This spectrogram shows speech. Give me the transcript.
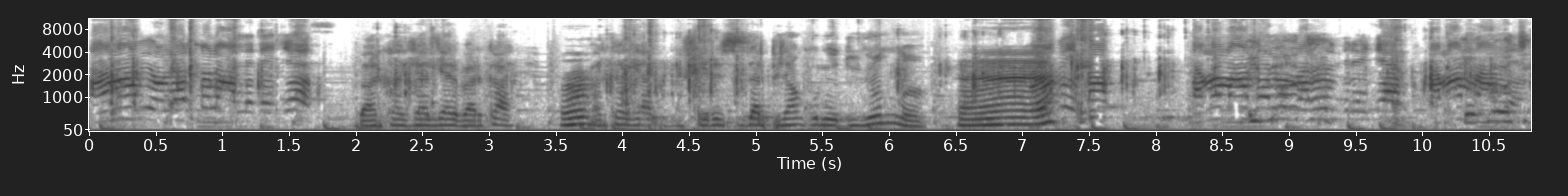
Abi ondan sonra halledeceğiz. Berkay gel gel Berkay. Ha? Berkay gel. Bu şerefsizler plan kuruyor duyuyor musun? He. Abi bak. Tamam abi onları öldüreceğiz. Tamam abi. Evladım,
